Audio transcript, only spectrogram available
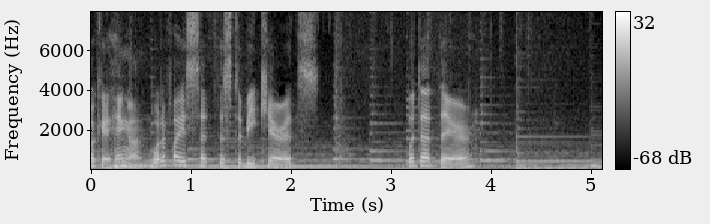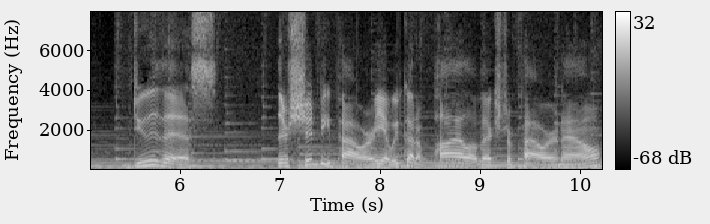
Okay, hang on. What if I set this to be carrots? Put that there. Do this. There should be power. Yeah, we've got a pile of extra power now.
